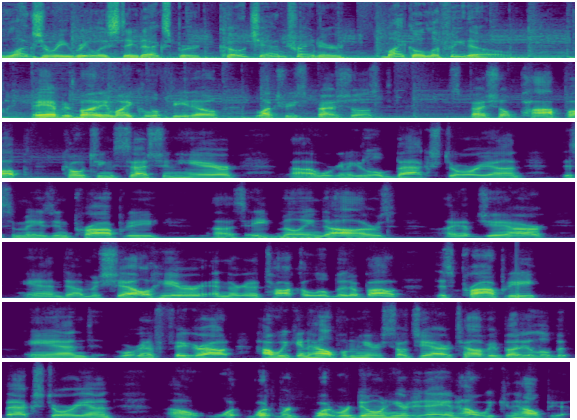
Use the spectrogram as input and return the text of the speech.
luxury real estate expert, coach, and trainer, Michael LaFido. Hey, everybody, Michael LaFido, luxury specialist, special pop up coaching session here. Uh, we're going to get a little backstory on this amazing property. Uh, it's $8 million. I have JR and uh, Michelle here, and they're going to talk a little bit about this property and we're going to figure out how we can help them here. So, JR, tell everybody a little bit backstory on uh, what what we're what we're doing here today and how we can help you.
